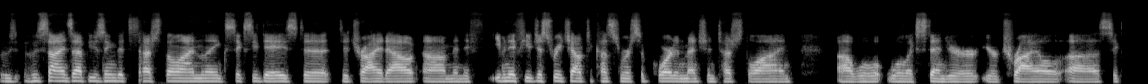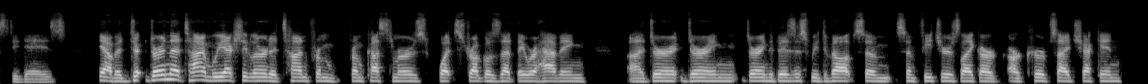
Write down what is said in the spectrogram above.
who who signs up using the touch the line link 60 days to to try it out. Um, and if even if you just reach out to customer support and mention touch the line, uh, we'll we'll extend your your trial uh, 60 days. Yeah, but d- during that time, we actually learned a ton from from customers, what struggles that they were having uh, during during during the business. We developed some some features like our our curbside check in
